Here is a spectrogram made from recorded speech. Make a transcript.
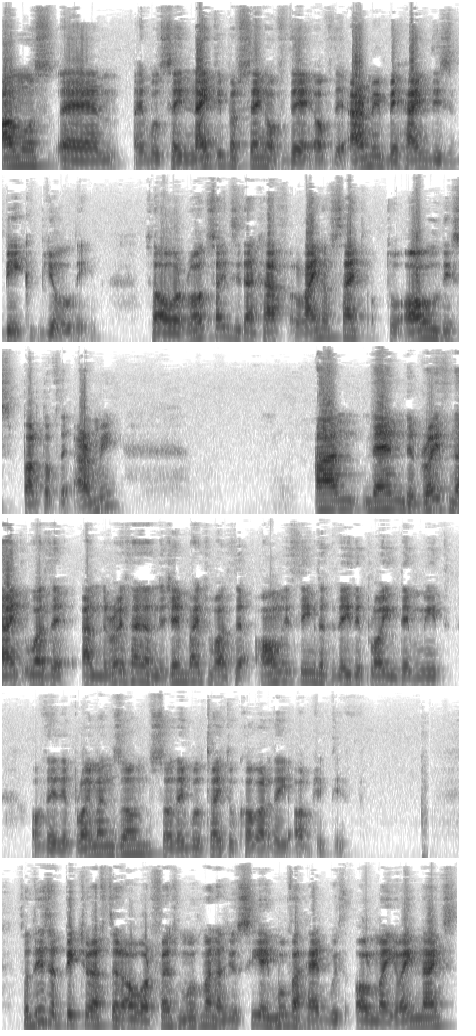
almost um, I will say 90% of the of the army behind this big building. So our broadsides didn't have line of sight to all this part of the army. And then the Wraith Knight was the and the Wraith Knight and the Jetbikes was the only thing that they deploy in the mid of the deployment zone, so they will try to cover the objective. So this is a picture after our first movement. As you see, I move ahead with all my Grey Knights,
